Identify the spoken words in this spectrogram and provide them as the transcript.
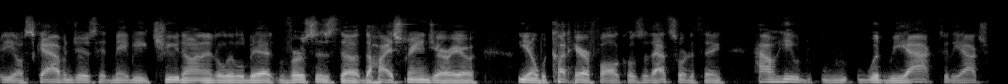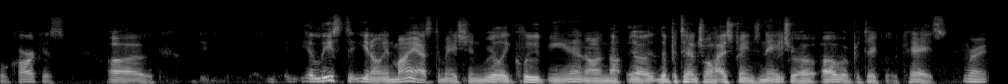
you know scavengers had maybe chewed on it a little bit versus the the high strange area, you know, with cut hair follicles or that sort of thing. How he would would react to the actual carcass, uh, at least you know, in my estimation, really clued me in on the, uh, the potential high strange nature of, of, a particular case. Right.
